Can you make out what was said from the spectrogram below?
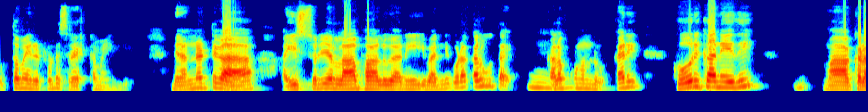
ఉత్తమైనటువంటి శ్రేష్టమైంది. మీరు అన్నట్టుగా ఐశ్వర్య లాభాలు కానీ ఇవన్నీ కూడా కలుగుతాయి. కలగకుండా ఉండవు. కానీ కోరిక అనేది మా అక్కడ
